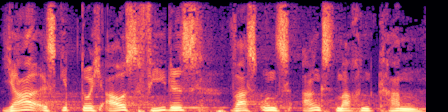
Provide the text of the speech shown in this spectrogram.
Ja, es gibt durchaus vieles, was uns Angst machen kann.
